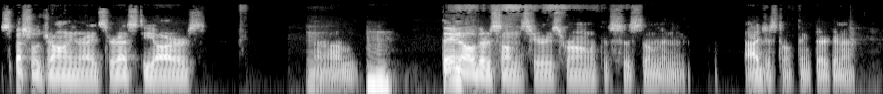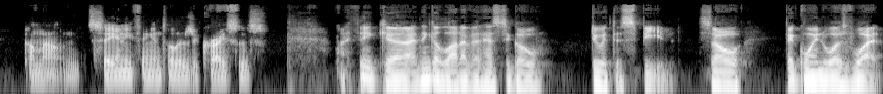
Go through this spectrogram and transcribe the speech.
special drawing rights, their SDRs. Mm. Um, Mhm. They know there's something serious wrong with the system, and I just don't think they're gonna come out and say anything until there's a crisis. I think uh, I think a lot of it has to go do with the speed. So Bitcoin was what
